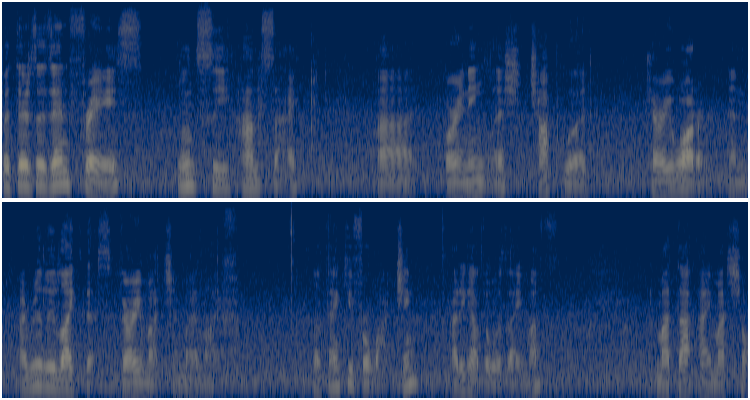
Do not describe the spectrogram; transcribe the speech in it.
but there's a Zen phrase unsui hansai uh, or in English chop wood carry water. And I really like this very much in my life. So thank you for watching. Arigato gozaimasu. Mata aimashou.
